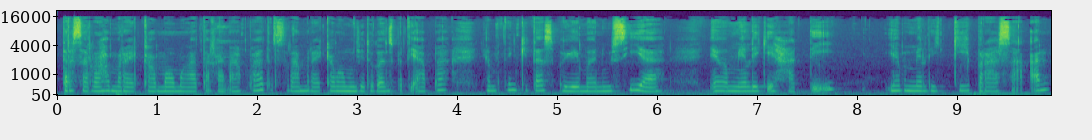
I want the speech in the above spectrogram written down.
Terserah mereka mau mengatakan apa terserah mereka mau menjatuhkan seperti apa. Yang penting kita sebagai manusia yang memiliki hati yang memiliki perasaan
